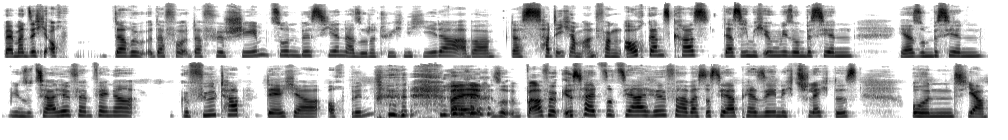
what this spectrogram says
weil man sich auch darüber, dafür, dafür schämt so ein bisschen. Also natürlich nicht jeder, aber das hatte ich am Anfang auch ganz krass, dass ich mich irgendwie so ein bisschen, ja, so ein bisschen wie ein Sozialhilfeempfänger gefühlt habe, der ich ja auch bin, weil so BAföG ist halt Sozialhilfe, aber es ist ja per se nichts Schlechtes. Und ja,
